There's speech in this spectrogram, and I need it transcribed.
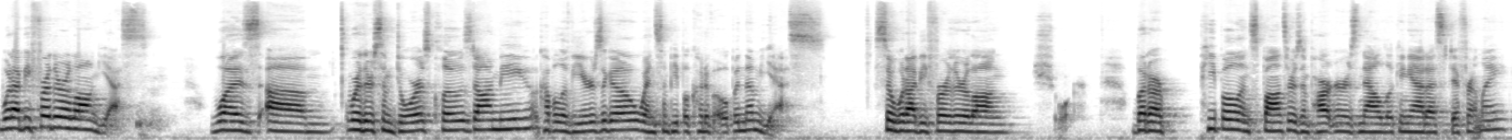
would I be further along? Yes. Was, um, were there some doors closed on me a couple of years ago when some people could have opened them? Yes. So would I be further along? Sure. But are people and sponsors and partners now looking at us differently.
